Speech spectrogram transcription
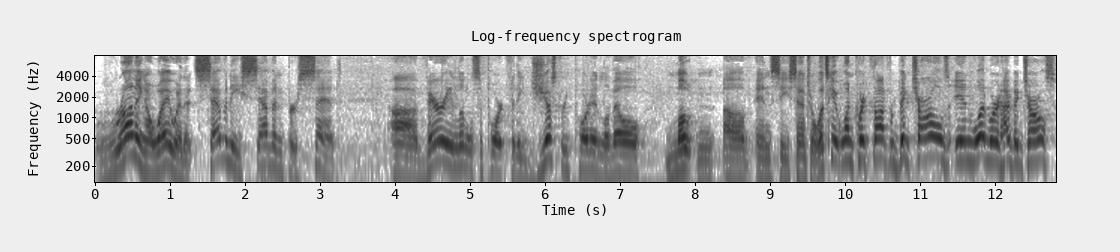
running away with it, 77%. Uh, very little support for the just reported LeVelle Moton of NC Central. Let's get one quick thought from Big Charles in Woodward. Hi, Big Charles.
